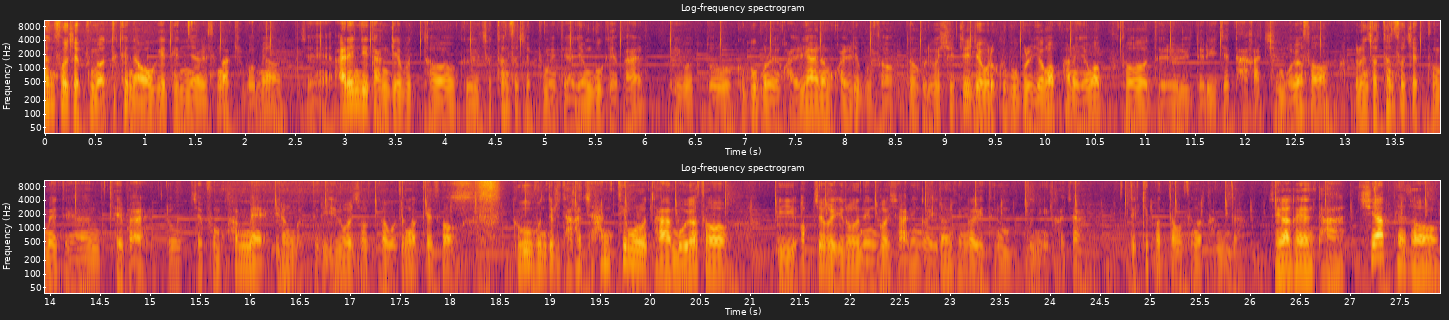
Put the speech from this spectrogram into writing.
저탄소 제품이 어떻게 나오게 됐냐를 생각해 보면 이제 R&D 단계부터 그 저탄소 제품에 대한 연구 개발 그리고 또 그 부분을 관리하는 관리 부서 또 그리고 실질적으로 그 부분을 영업하는 영업 부서들들이 이제 다 같이 모여서 그런 저탄소 제품에 대한 개발 또 제품 판매 이런 것들이 이루어졌다고 생각해서 그 부분들이 다 같이 한 팀으로 다 모여서 이 업적을 이뤄낸 것이 아닌가 이런 생각이 드는 부분이 가장 뜻깊었다고 생각합니다. 제가 그냥 다 취합해서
